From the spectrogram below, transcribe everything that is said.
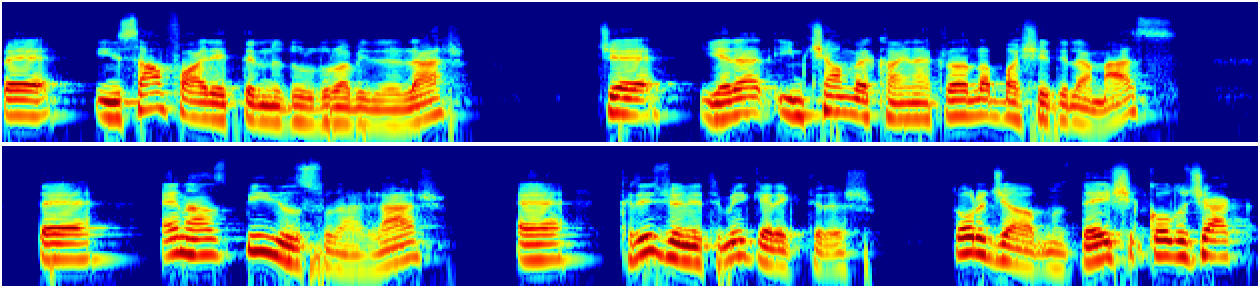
B. İnsan faaliyetlerini durdurabilirler. C. Yerel imkan ve kaynaklarla baş edilemez. D. En az bir yıl sürerler. E. Kriz yönetimi gerektirir. Doğru cevabımız D şıkkı olacak.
